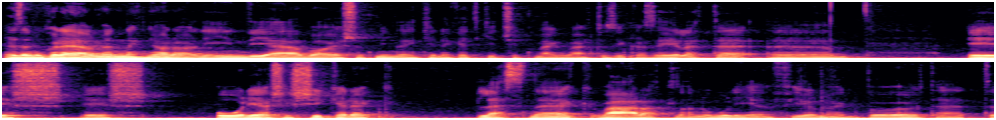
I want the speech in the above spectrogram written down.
Ez amikor elmennek nyaralni Indiába, és ott mindenkinek egy kicsit megváltozik az élete, és, és óriási sikerek lesznek váratlanul ilyen filmekből, tehát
